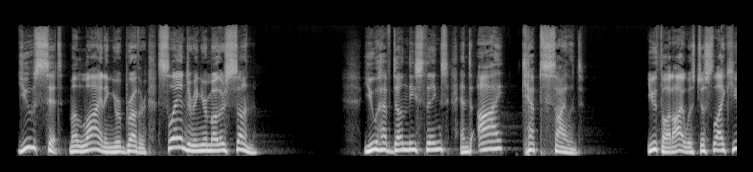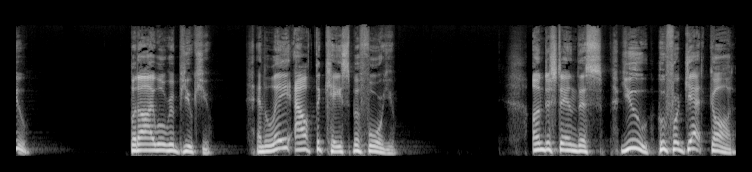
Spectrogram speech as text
You sit maligning your brother, slandering your mother's son. You have done these things, and I kept silent. You thought I was just like you. But I will rebuke you and lay out the case before you. Understand this, you who forget God,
